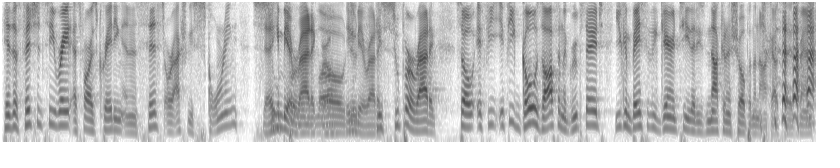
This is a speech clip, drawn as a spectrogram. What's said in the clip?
His efficiency rate as far as creating an assist or actually scoring, Yeah, he can be erratic, bro. low, He can dude. be erratic. He's super erratic. So if he if he goes off in the group stage, you can basically guarantee that he's not going to show up in the knockout stage, man,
